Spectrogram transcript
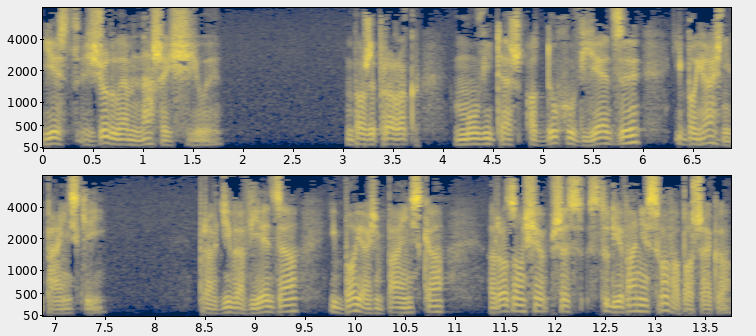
jest źródłem naszej siły. Boży prorok mówi też o duchu wiedzy i bojaźni pańskiej. Prawdziwa wiedza i bojaźń pańska rodzą się przez studiowanie Słowa Bożego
